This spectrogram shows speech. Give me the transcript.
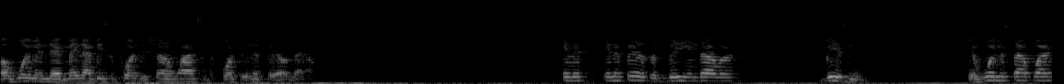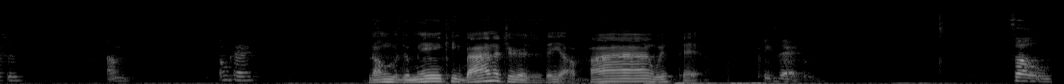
of women that may not be supporting Deshaun Watson supports the NFL now. And if NFL is a billion dollar business, if women stop watching, I'm okay. long as the men keep buying the jerseys, they are fine with that. Exactly. So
